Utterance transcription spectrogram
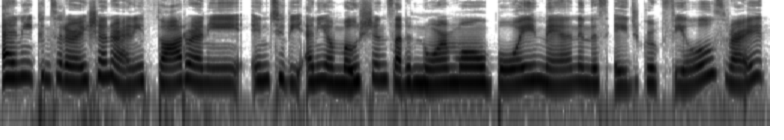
any consideration or any thought or any into the any emotions that a normal boy man in this age group feels, right?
